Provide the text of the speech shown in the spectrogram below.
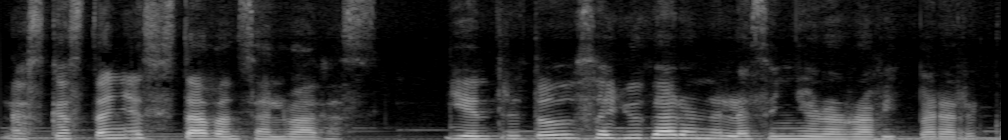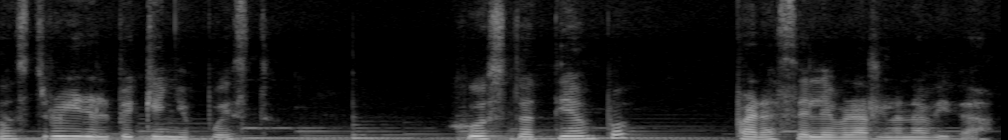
Las castañas estaban salvadas y entre todos ayudaron a la señora Rabbit para reconstruir el pequeño puesto, justo a tiempo para celebrar la Navidad.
